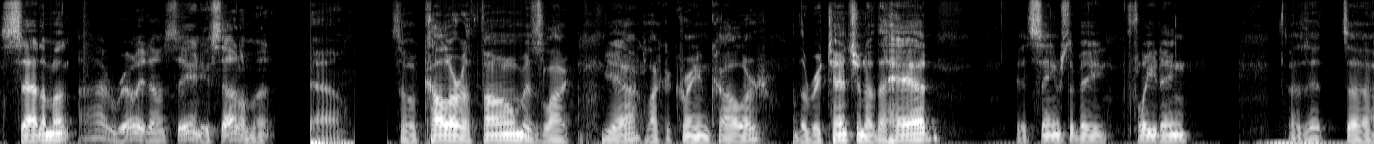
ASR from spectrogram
Sediment, I really don't see any sediment. No. So color of foam is like yeah, like a cream color. The retention of the head, it seems to be fleeting, because it's uh,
